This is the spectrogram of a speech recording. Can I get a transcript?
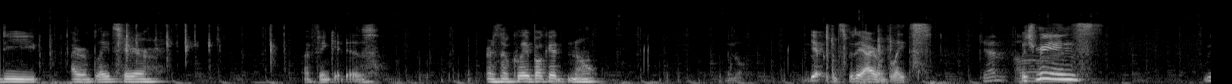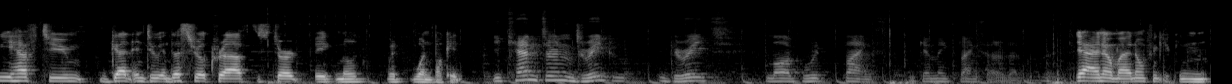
the iron plates here? I think it is. There's no clay bucket? No. No. Yep, it's for the iron plates. Can Which I- means we have to get into industrial craft to start big milk with one bucket. You can turn great, great log wood planks. You can make planks out of that. right? Yeah, I know, but I don't think you can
